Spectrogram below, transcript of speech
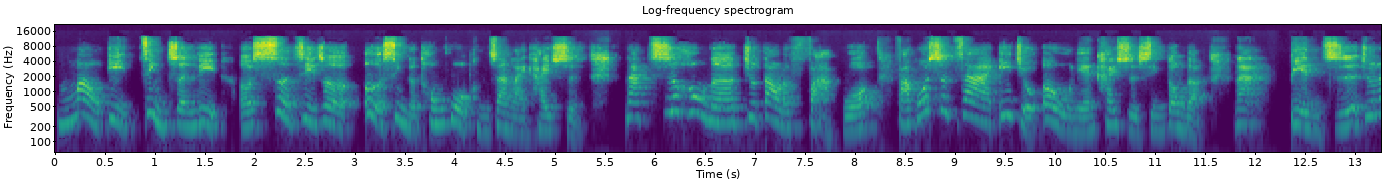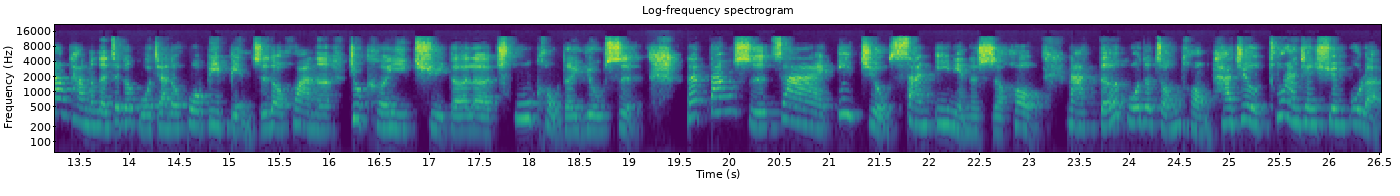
贸易竞争力而设计这恶性的通货膨胀来开始。那之后呢，就到了法国，法国是在一九二五年开始行动的。那贬值就让他们的这个国家的货币贬值的话呢，就可以取得了出口的优势。那当时在一九三一年的时候，那德国的总统他就突然间宣布了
